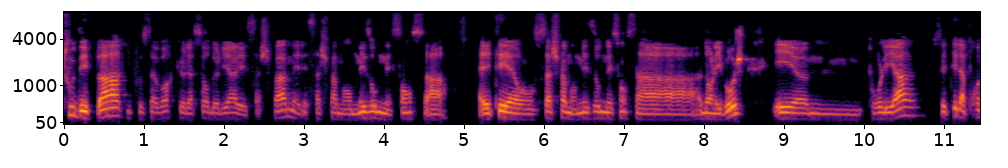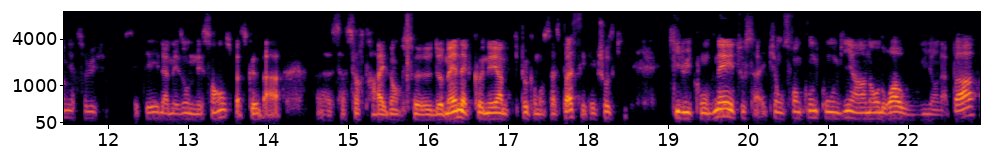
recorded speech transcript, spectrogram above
tout départ, il faut savoir que la sœur de Léa, elle est sage-femme, elle est sage-femme en maison de naissance à, elle était en sage-femme en maison de naissance à, dans les Vosges. Et euh, pour Léa, c'était la première solution. C'était la maison de naissance parce que bah, euh, sa sœur travaille dans ce domaine, elle connaît un petit peu comment ça se passe, c'est quelque chose qui, qui lui convenait et tout ça. Et puis on se rend compte qu'on vit à un endroit où il n'y en a pas,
